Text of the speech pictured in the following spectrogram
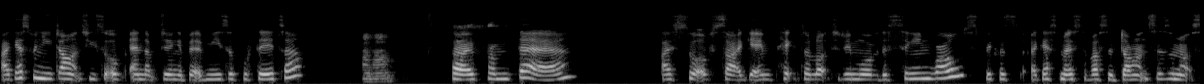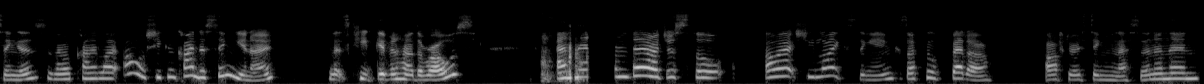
I guess when you dance, you sort of end up doing a bit of musical theatre. Mm-hmm. So from there, I sort of started getting picked a lot to do more of the singing roles because I guess most of us are dancers and not singers. And they were kind of like, oh, she can kind of sing, you know, let's keep giving her the roles. And then from there, I just thought, oh, I actually like singing because I feel better after a singing lesson. And then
